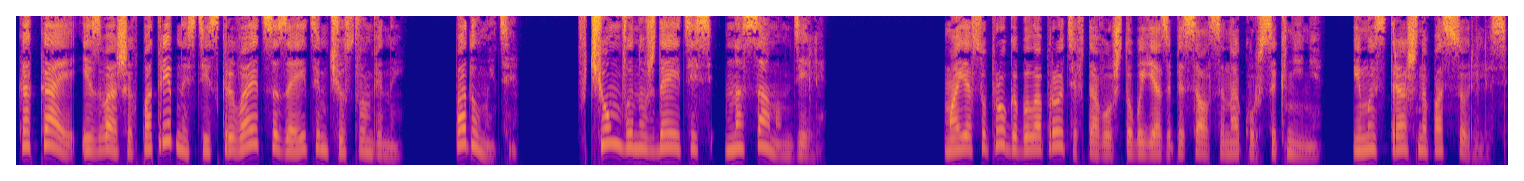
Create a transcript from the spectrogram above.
какая из ваших потребностей скрывается за этим чувством вины. Подумайте, в чем вы нуждаетесь на самом деле? Моя супруга была против того, чтобы я записался на курсы к Нине, и мы страшно поссорились.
